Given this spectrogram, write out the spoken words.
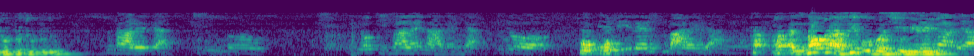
ဘူးဘူးဘူးဘူးလာတယ်ဗျာဟိုယောဂီမလည်းလာတယ်ဗျာပြီးတော့ဒီလေးလည်းပါတယ်ဗျာဟာနောက်ကစိတ်ကိုမရှိနေလေပါဗျာ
